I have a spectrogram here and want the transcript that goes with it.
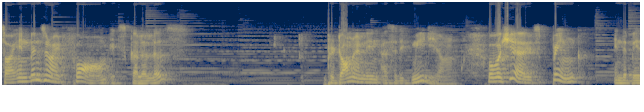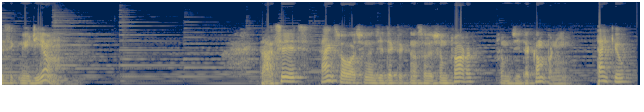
So in benzenoid form it's colorless predominantly in acidic medium. Over here it's pink in the basic medium. That's it. Thanks for watching a GTEC Techno Solution product from GTEC company. Thank you.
